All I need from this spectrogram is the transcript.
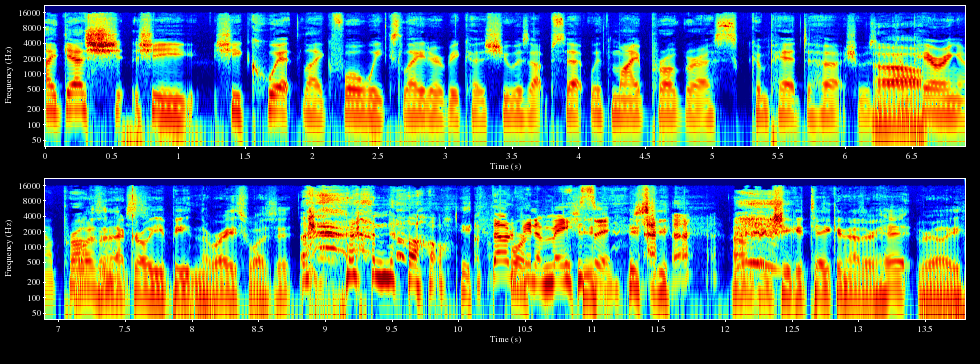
I guess she, she she quit like four weeks later because she was upset with my progress compared to her. She was like, Oh. comparing our progress. Wasn't that girl you beat in the race? Was it? no, that would have been amazing. She- I don't think she could take another hit, really.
